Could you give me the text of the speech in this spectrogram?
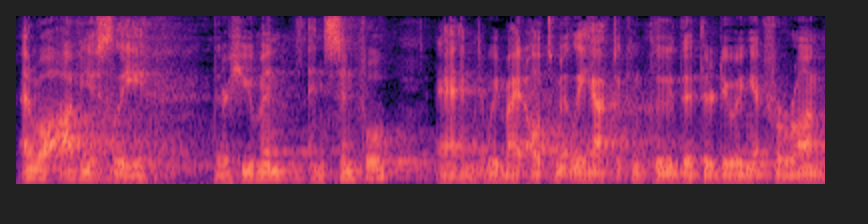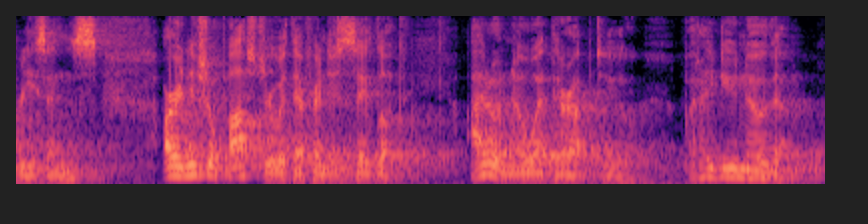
And while obviously they're human and sinful, and we might ultimately have to conclude that they're doing it for wrong reasons, our initial posture with that friend is to say, look, I don't know what they're up to, but I do know them.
